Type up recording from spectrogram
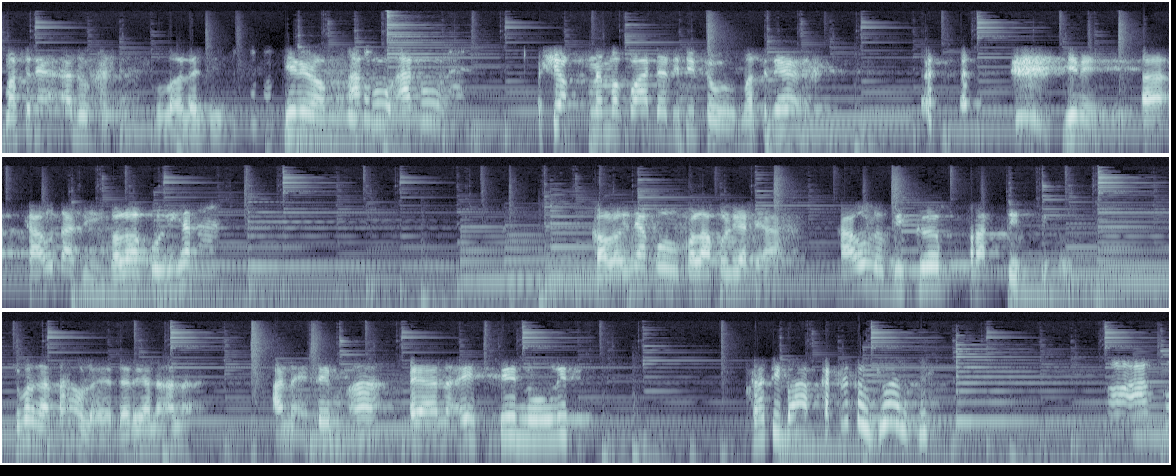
Maksudnya, aduh, lagi. Gini loh, aku aku shock namaku ada di situ. Maksudnya, gini, uh, kau tadi, kalau aku lihat, kalau ini aku kalau aku lihat ya, kau lebih ke praktis gitu cuma nggak tahu lah ya dari anak-anak anak SMA eh anak SD nulis berarti bakat atau gimana sih oh aku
